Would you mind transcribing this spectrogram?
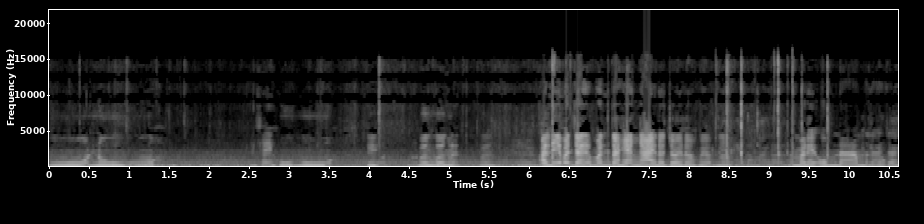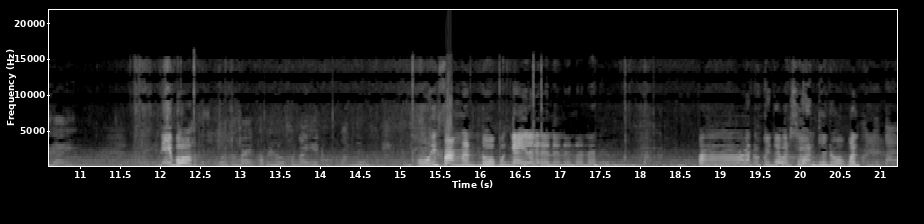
หูหนูไม่ใช่หูหมูนี่เบิงเบิงน่ะเบิงอันนี้มันจะมันจะแห้งง่ายเนอะจอยเนาะแบบนี้ มันไม่ได้อมน้ำนะจ๊ะนี่บ่เออ ข้างในเข้าไปเถอะข้างในอีกฝั่งนึงโอ้ยฟังนั่นดอกมันใหญ่เลยนั่นนั่นนั่นนั่นป้าดมันเป็นตาอันซ่อนเถอะดอกมันอันนี้ตัด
